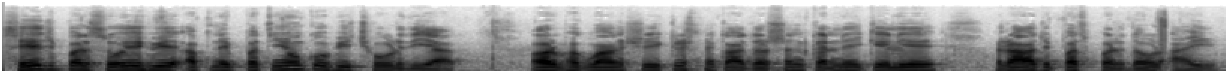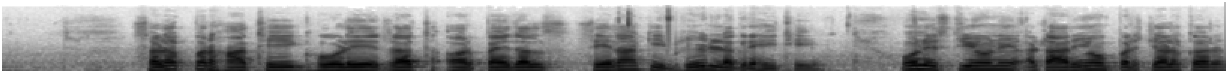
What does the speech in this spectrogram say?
सेज पर सोए हुए अपने पतियों को भी छोड़ दिया और भगवान श्री कृष्ण का दर्शन करने के लिए राजपथ पर दौड़ आई। सड़क पर हाथी, घोड़े, रथ और पैदल सेना की भीड़ लग रही थी। उन स्त्रियों ने अटारियों पर चढ़कर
